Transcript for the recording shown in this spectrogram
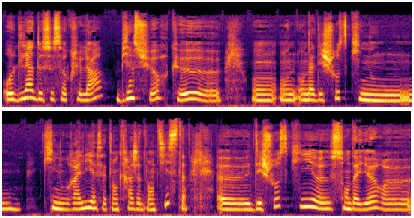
Au-delà de ce socle-là, bien sûr que euh, on a des choses qui nous qui nous rallient à cet ancrage adventiste, euh, des choses qui euh, sont d'ailleurs euh,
